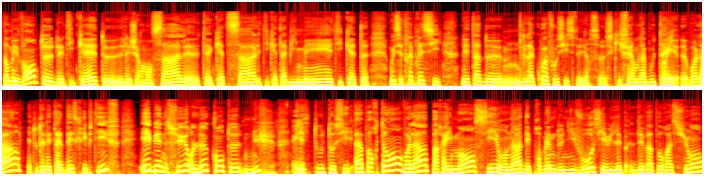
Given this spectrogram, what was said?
dans mes ventes d'étiquettes légèrement sales, étiquettes sales, étiquettes abîmées, étiquettes. Oui, c'est très précis. L'état de, de la coiffe aussi, c'est-à-dire ce, ce, qui ferme la bouteille. voilà, il y a tout un état descriptif et bien sûr le contenu qui est tout aussi important. Voilà, pareillement si on a des problèmes de niveau, s'il y a eu de l'évaporation,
